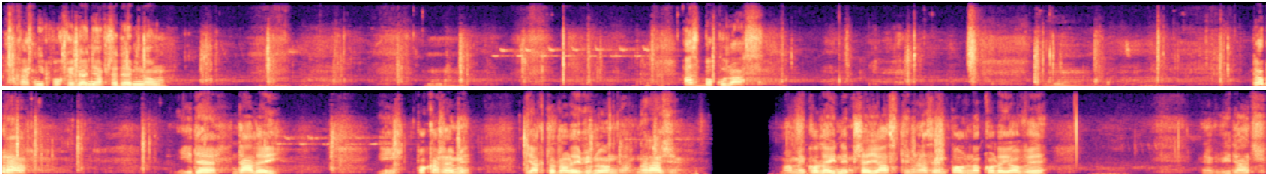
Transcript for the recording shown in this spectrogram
Wskaźnik pochylenia przede mną. A z boku las. Dobra. Idę dalej i pokażemy jak to dalej wygląda. Na razie. Mamy kolejny przejazd, tym razem polno-kolejowy. Jak widać,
